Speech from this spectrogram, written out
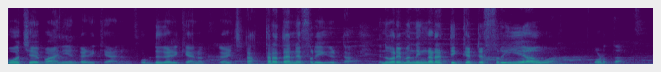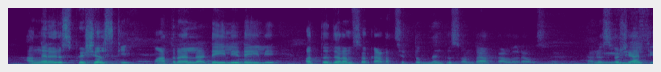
ബോച്ചെ പാനീയം കഴിക്കാനും ഫുഡ് കഴിക്കാനും ഒക്കെ കഴിച്ചിട്ട് അത്ര തന്നെ ഫ്രീ കിട്ടുക. എന്ന് പറയുമ്പോൾ നിങ്ങളുടെ ടിക്കറ്റ് ഫ്രീ ആവുകയാണ് കൊടുത്ത. അങ്ങനെ ഒരു സ്പെഷ്യൽ സ്കീം മാത്രമല്ല ഡെയിലി ഡെയിലി പത്ത് ദിറംസ് ഒക്കെ അടച്ചിട്ടും നിങ്ങൾക്ക് സ്വന്തമാക്കാനുള്ള ഒരു അവസരമുണ്ട് അങ്ങനെ ഒരു സ്പെഷ്യാലിറ്റി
